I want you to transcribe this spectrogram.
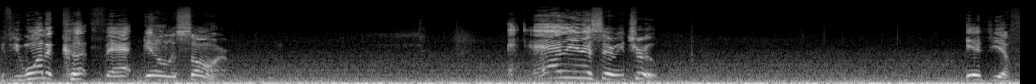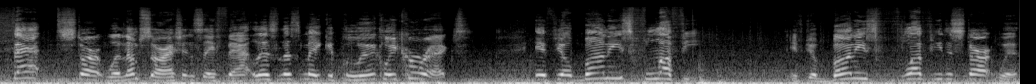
if you want to cut fat, get on a SARM. That ain't necessarily true if you're fat start well i'm sorry i shouldn't say fat. Let's let's make it politically correct. If your bunny's fluffy if your bunny's fluffy to start with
